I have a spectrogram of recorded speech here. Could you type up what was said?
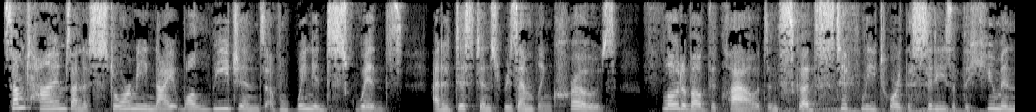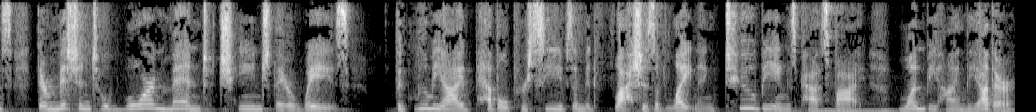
Sometimes on a stormy night, while legions of winged squids, at a distance resembling crows, float above the clouds and scud stiffly toward the cities of the humans, their mission to warn men to change their ways, the gloomy eyed pebble perceives amid flashes of lightning two beings pass by, one behind the other,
